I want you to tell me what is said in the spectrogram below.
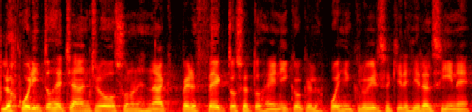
Los cueritos de chancho son un snack perfecto cetogénico que los puedes incluir si quieres ir al cine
